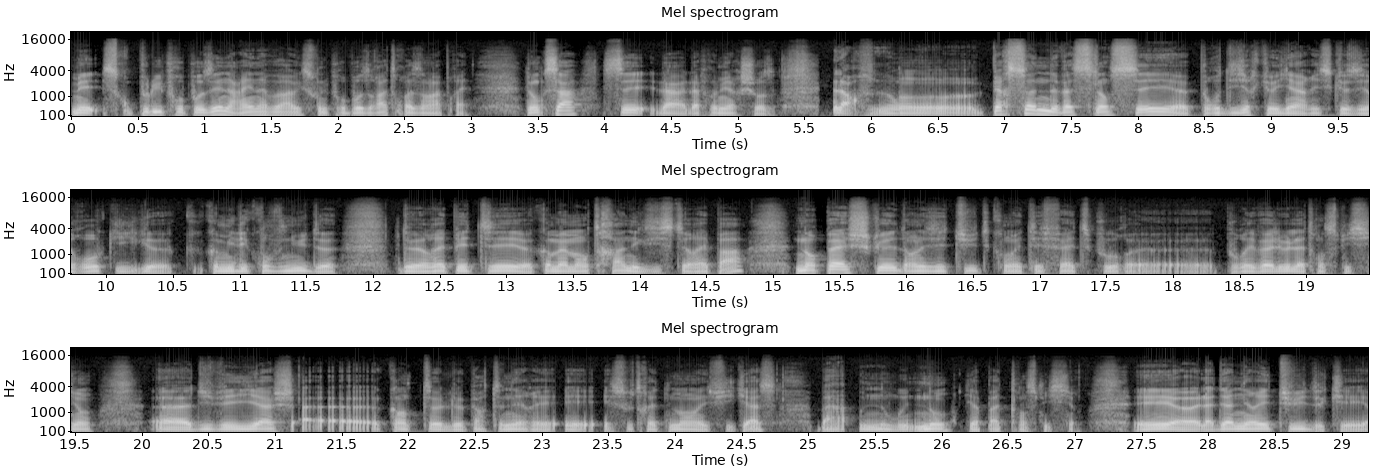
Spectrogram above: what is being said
mais ce qu'on peut lui proposer n'a rien à voir avec ce qu'on lui proposera trois ans après. Donc ça, c'est la, première chose. Alors, personne ne va se lancer euh, pour dire qu'il y a un risque zéro qui, euh, comme il est convenu de, répéter euh, comme un mantra, n'existerait pas. N'empêche que dans les études qui ont été faites pour, pour évaluer la transmission du VIH quand le partenaire est, sous traitement efficace, ben non, il n'y a pas de transmission. Et euh, la dernière étude qui est,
